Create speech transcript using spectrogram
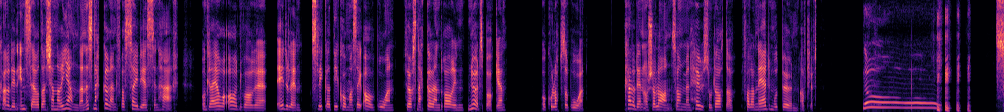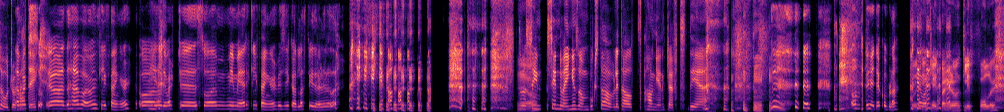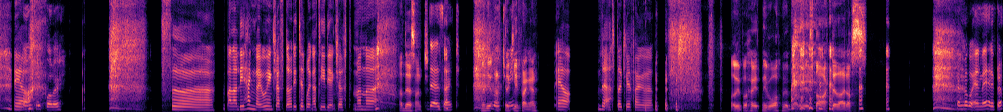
Kaladin innser at han kjenner igjen denne snekkeren fra Sidies sin hær, og greier å advare Adolin slik at de kommer seg av broen før snekkeren drar inn nødspaken og kollapser broen. Kaladin og Shalan sammen med en haug soldater faller ned mot bunnen av kløften. No! So dramatic. så, ja, det her var jo en cliffhanger, og det hadde vært uh, så mye mer cliffhanger hvis vi ikke hadde lest videre allerede. ja. Det var synd, synd det var ingen som bokstavelig talt hang i en kløft. De Å, du har ikke jeg kobla. Det var ikke en cliffhanger, det var en clifffaller. Ja. Cliffballer. Så Eller de henger jo i en kløft, da. De tilbringer tid i en kløft. Men eh, Ja, det er sant. Det er sant. Men det er jo etter cliffhangeren. ja. Det er etter cliffhangeren. Da er vi på høyt nivå. Vi bare vi starter der, ass. Kan vi gå én vei herifra?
